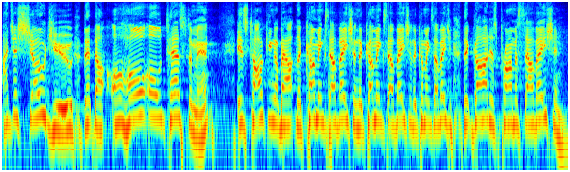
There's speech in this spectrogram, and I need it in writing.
I just showed you that the whole Old Testament is talking about the coming salvation, the coming salvation, the coming salvation, that God has promised salvation.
